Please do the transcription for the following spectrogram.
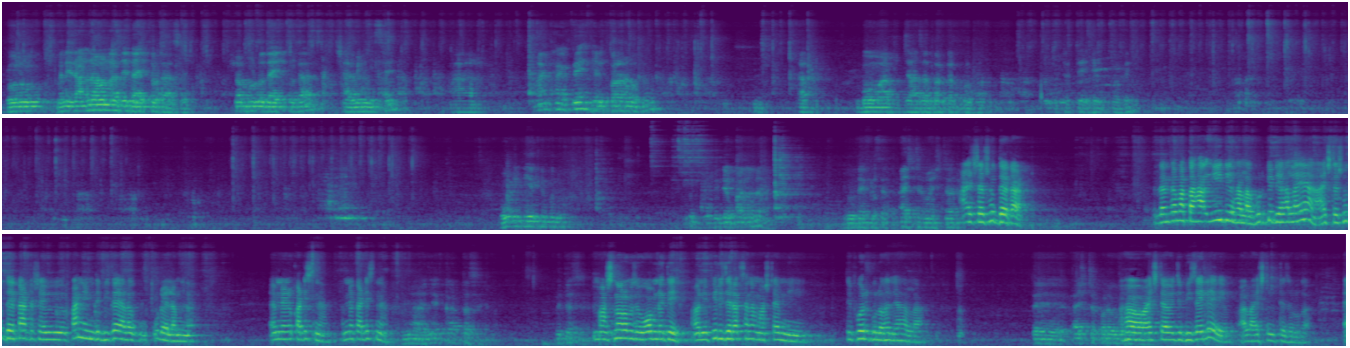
গরু মানে রান্না বান্নার যে দায়িত্বটা আছে, সম্পূর্ণ দায়িত্বটা শারমিন নিছে। আর মায়ের থাকবে হেল্প করার মতো। আর বৌমার যা যা দরকার পড়বে এটাতে হেল্প করবে। বড়ি দিয়ে কেমন বড়ি দিয়ে পারে না ওটা একটা আইস্টার মাইস্টার আইসটা শুদ্ধ কাট। লেঞ্জা মাথা ই দিয়ে হালা ভুটকি দিয়ে হালাইয়া আইসটা শুদ্ধ কাট সে পানি দিয়ে ভিজাই হালা উড়াইলাম না। এমনি কাটিস না এমনি কাটিস না। মাছ নরম যাব অমনি দে আপনি ফ্রিজে রাখছে না মাছটা এমনি। তুই ফরিগুলো হলে। হালা হ্যাঁ আইসটা ওই যে ভিজাইলে আলা আইসটা উঠতে যাব গা।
